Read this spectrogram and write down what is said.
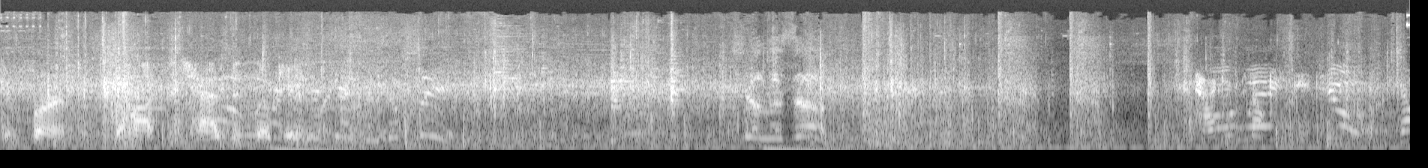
Confirmed. The hostage has been located. Shield us up! Target located. No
